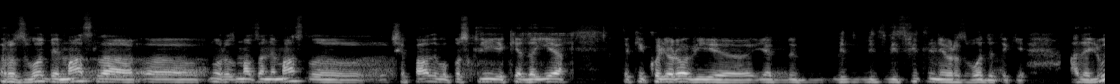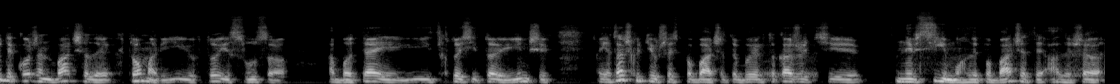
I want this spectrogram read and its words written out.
розводи масла, е, ну розмазане масло чи паливо по склі, яке дає такі кольорові, е, якби від, від, відсвітлені розводи такі. Але люди кожен бачили, хто Марію, хто Ісуса, або те, і хтось і той, і інший. А Я теж хотів щось побачити, бо, як то кажуть, е, не всі могли побачити, а лише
